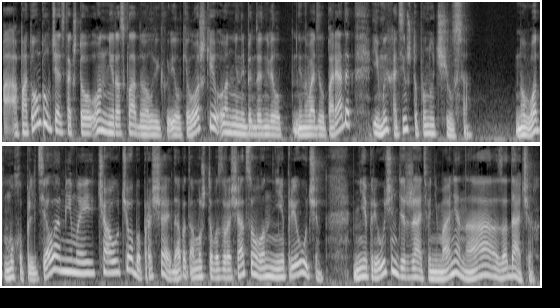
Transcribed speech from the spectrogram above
а потом получается так, что он не раскладывал вил- вилки-ложки, он не наводил порядок, и мы хотим, чтобы он учился. Ну вот, муха полетела мимо, и чао, учеба, прощай, да, потому что возвращаться он не приучен. Не приучен держать внимание на задачах.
